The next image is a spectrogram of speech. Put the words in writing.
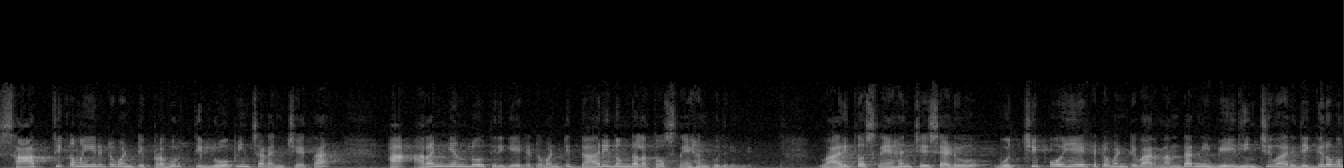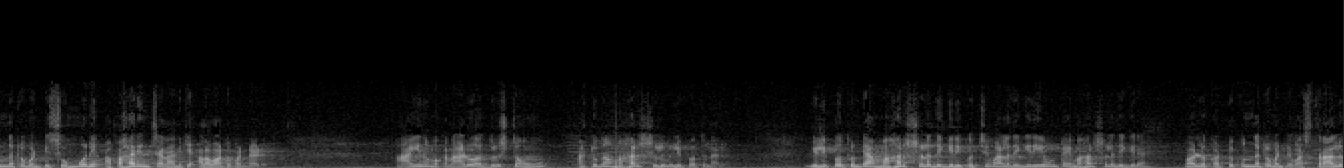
సాత్వికమైనటువంటి ప్రవృత్తి లోపించడం చేత ఆ అరణ్యంలో తిరిగేటటువంటి దారి దొంగలతో స్నేహం కుదిరింది. వారితో స్నేహం చేశాడు. వచ్చిపోయేటటువంటి వారిని అందరినీ వేధించి వారి దగ్గర ఉన్నటువంటి సొమ్ముని అపహరించడానికి అలవాటు పడ్డాడు. ఆయన ఒకనాడు అదృష్టం అటుగా మహర్షులు వెళ్ళిపోతున్నారు. వెళ్ళిపోతుంటే ఆ మహర్షుల దగ్గరికి వచ్చి వాళ్ళ దగ్గర ఏముంటాయి మహర్షుల దగ్గర? వాళ్ళు కట్టుకున్నటువంటి వస్త్రాలు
